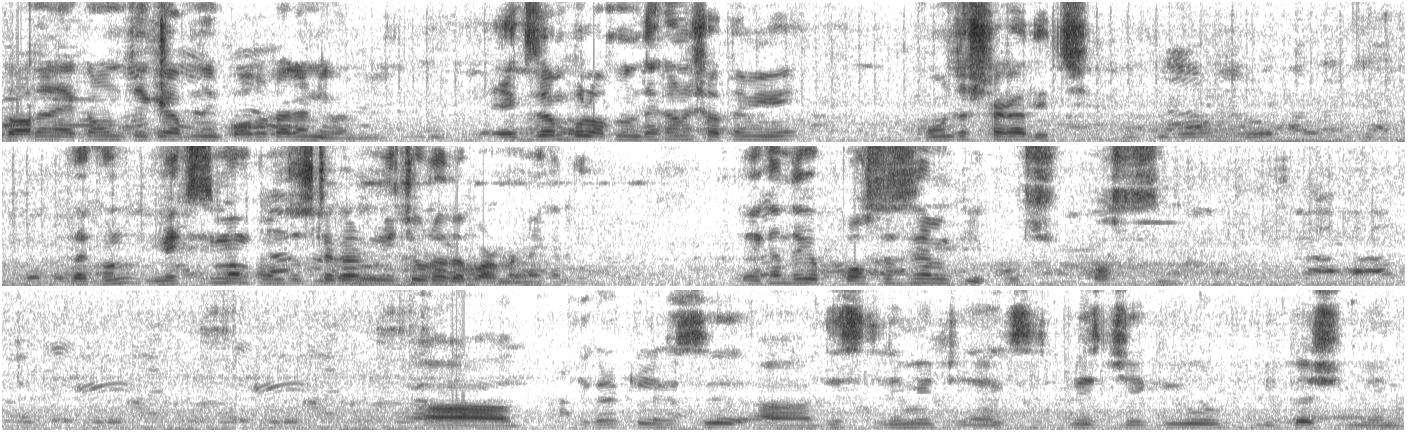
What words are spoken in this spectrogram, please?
তো আপনার অ্যাকাউন্ট থেকে আপনি কত টাকা নেবেন? এক্সাম্পল আপনার দেখানোর সাথে আমি পঞ্চাশ টাকা দিচ্ছি। দেখুন ম্যাক্সিমাম পঞ্চাশ টাকার নিচে উঠাতে পারবেন না এখান। থেকে তো এখান থেকে প্রসেসে আমি ক্লিক করছি প্রসেসিং এখানে একটা লেগেছে this limit please check your bKash menu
